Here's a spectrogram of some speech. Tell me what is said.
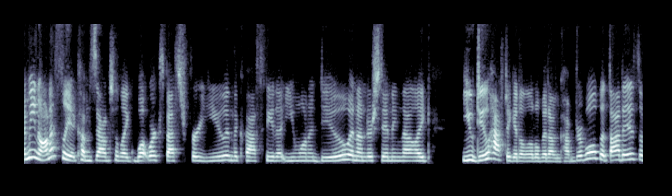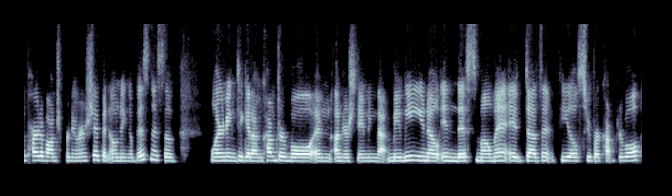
I mean, honestly, it comes down to like what works best for you and the capacity that you want to do and understanding that like you do have to get a little bit uncomfortable, but that is a part of entrepreneurship and owning a business of learning to get uncomfortable and understanding that maybe, you know, in this moment, it doesn't feel super comfortable.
